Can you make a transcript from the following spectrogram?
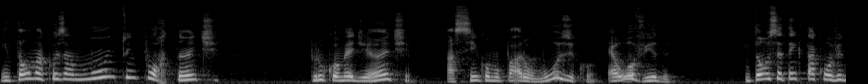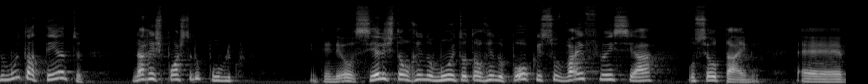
Então, uma coisa muito importante para o comediante, assim como para o músico, é o ouvido. Então, você tem que estar com o ouvido muito atento na resposta do público. Entendeu? Se eles estão rindo muito ou estão rindo pouco, isso vai influenciar o seu timing. É...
